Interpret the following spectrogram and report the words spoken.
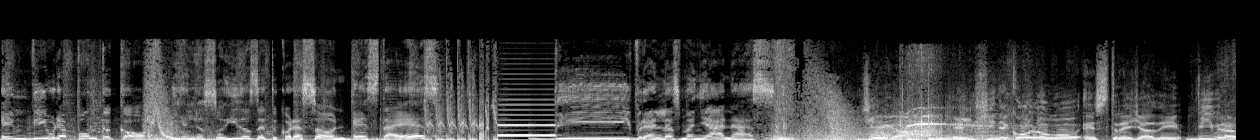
En vibra.com. Y en los oídos de tu corazón, esta es. Vibra en las mañanas. Llega el ginecólogo estrella de Vibra,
